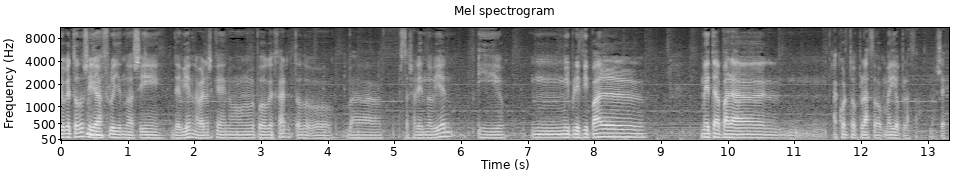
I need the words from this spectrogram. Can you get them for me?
yo que todo siga fluyendo así de bien. La verdad es que no, no me puedo quejar, todo va está saliendo bien. Y mm, mi principal meta para el- a corto plazo, medio plazo, no sé,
